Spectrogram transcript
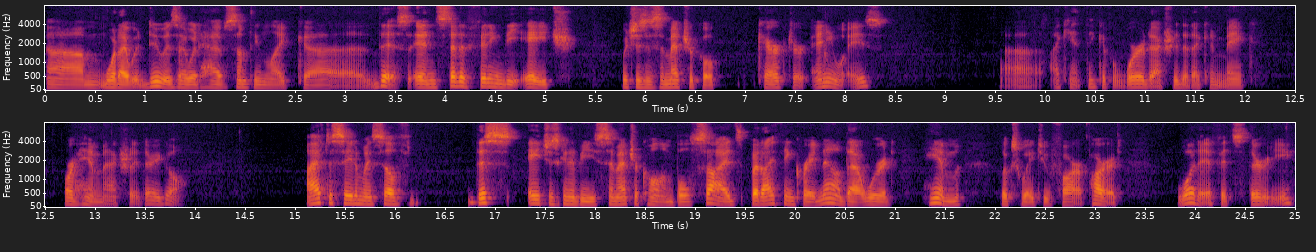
um, what I would do is I would have something like uh, this. Instead of fitting the H, which is a symmetrical character anyways, uh, I can't think of a word actually that I can make, or him actually, there you go. I have to say to myself, this H is going to be symmetrical on both sides, but I think right now that word him looks way too far apart. What if it's 30?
